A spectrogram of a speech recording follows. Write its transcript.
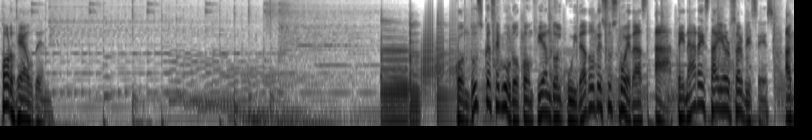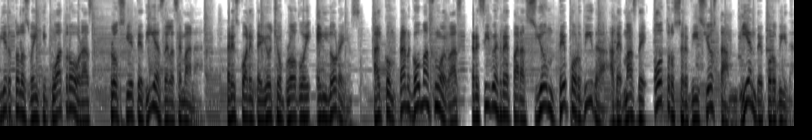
Jorge Auden. Conduzca seguro confiando el cuidado de sus ruedas a Tenares Tire Services, abierto las 24 horas, los 7 días de la semana. 348 Broadway en Lawrence. Al comprar gomas nuevas, recibe reparación de por vida, además de otros servicios también de por vida.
